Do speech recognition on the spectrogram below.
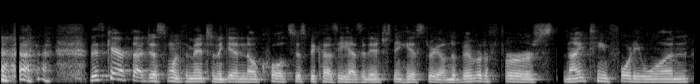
this character I just wanted to mention again, no quotes, just because he has an interesting history. On November the 1st, 1941,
